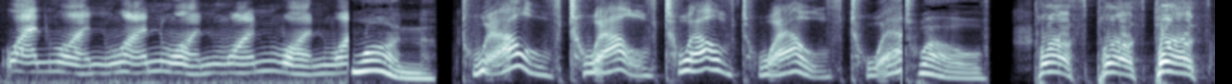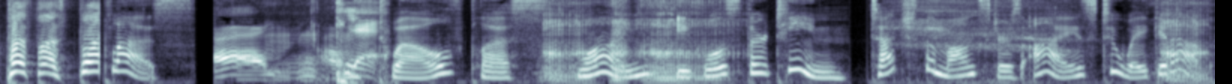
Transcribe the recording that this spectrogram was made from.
One, one, one, one, one, one, one. 1, Twelve, twelve, twelve, twelve, twelve. 12, plus plus plus plus plus plus plus. Um, um. Twelve plus one equals thirteen. Touch the monster's eyes to wake it up.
